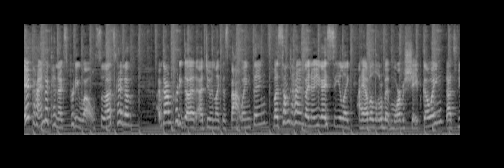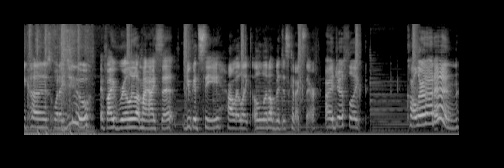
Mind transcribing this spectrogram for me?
it kind of connects pretty well. So that's kind of I've gotten pretty good at doing like this bat wing thing, but sometimes I know you guys see like I have a little bit more of a shape going. That's because what I do, if I really let my eye sit, you could see how it like a little bit disconnects there. I just like color that in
